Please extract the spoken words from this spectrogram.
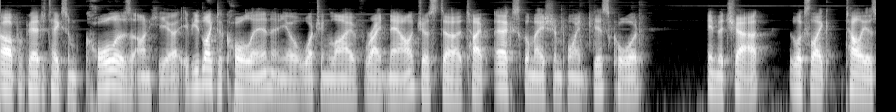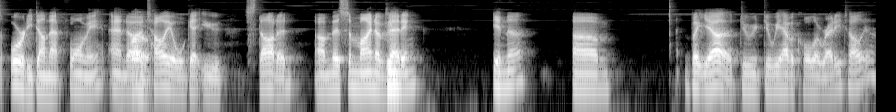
are prepared to take some callers on here. If you'd like to call in and you're watching live right now, just uh, type exclamation point Discord in the chat it looks like Talia's already done that for me, and uh, oh. Talia will get you started. Um, there's some minor vetting in there. Um, but yeah, do do we have a caller ready, Talia?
